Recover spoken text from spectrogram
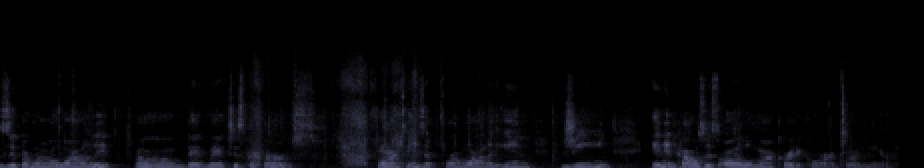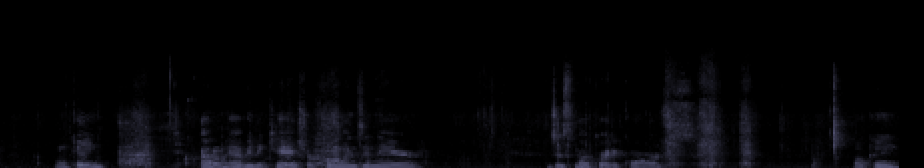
zip around wallet um, that matches the purse. Florentine zip around wallet in jean. And it houses all of my credit cards in there. Okay? I don't have any cash or coins in there. Just my credit cards. Okay?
